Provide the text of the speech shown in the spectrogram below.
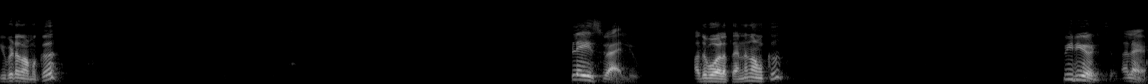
ഇവിടെ നമുക്ക് പ്ലേസ് വാല്യൂ അതുപോലെ തന്നെ നമുക്ക് പീരിയഡ്സ് അല്ലേ?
